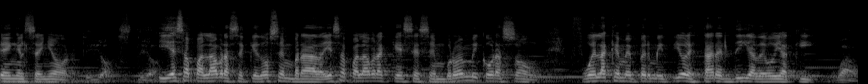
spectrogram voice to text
en- el Señor. Dios, Dios. Y esa palabra se quedó sembrada y esa palabra que se sembró en mi corazón fue la que me permitió estar el día de hoy aquí. Wow.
